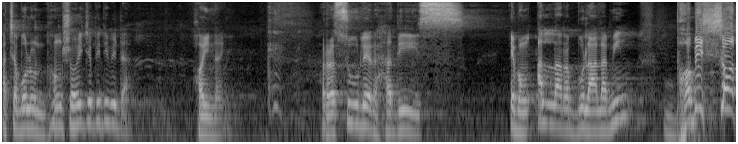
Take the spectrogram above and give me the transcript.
আচ্ছা বলুন, ধ্বংস হয়েছে পৃথিবীটা? হয় নাই। রসুলের হাদিস এবং আল্লাহ রব্বুল আলমিন ভবিষ্যৎ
